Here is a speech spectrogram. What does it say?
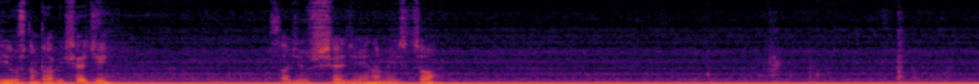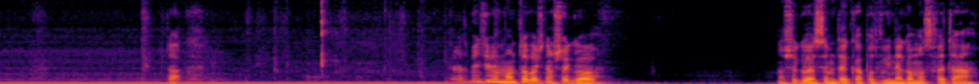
I już nam prawie siedzi. W zasadzie już siedzi na miejscu. Tak. Teraz będziemy montować naszego naszego SMDK podwójnego MOSFETA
